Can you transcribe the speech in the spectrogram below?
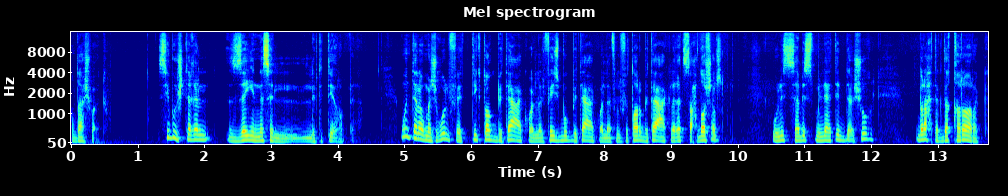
ما تضيعش وقته. سيبه يشتغل زي الناس اللي بتتقي ربنا. وانت لو مشغول في التيك توك بتاعك ولا الفيسبوك بتاعك ولا في الفطار بتاعك لغاية الساعة 11 ولسه بسم الله تبدأ شغل براحتك ده قرارك.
